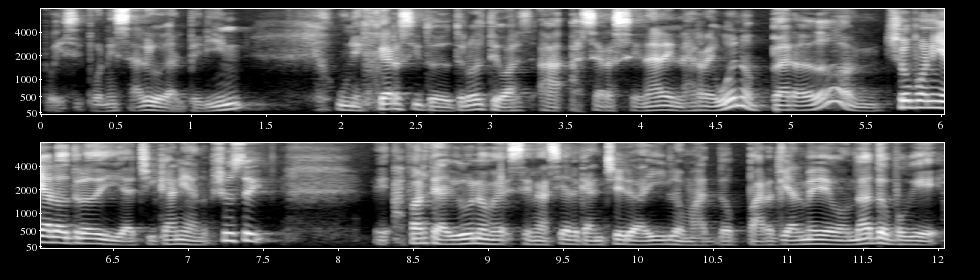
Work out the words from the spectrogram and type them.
Pues si pones algo de Alperín, un ejército de trolls te vas a hacer cenar en la red. Bueno, perdón. Yo ponía el otro día, chicaneando. Yo soy. Eh, aparte, alguno me- se me hacía el canchero ahí, lo, mat- lo partí al medio con dato porque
